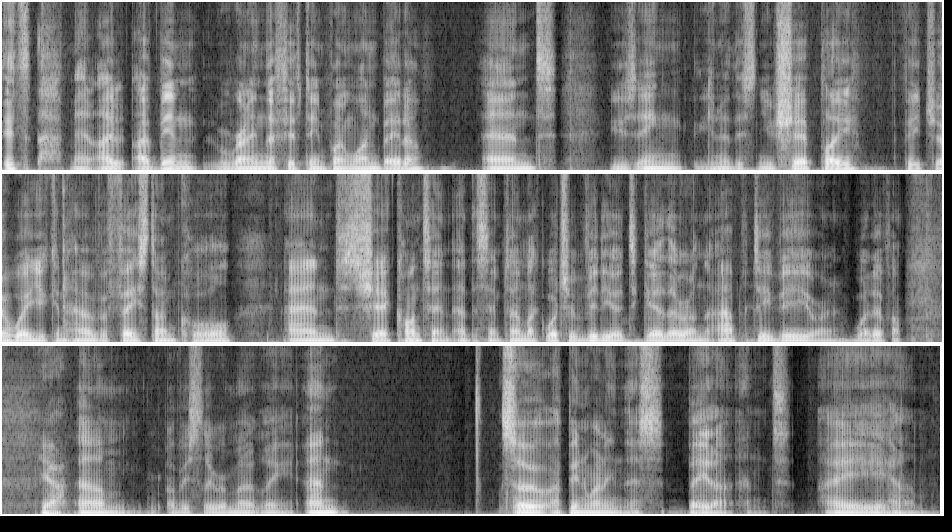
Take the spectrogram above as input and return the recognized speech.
it's man, I I've been running the 15.1 beta and using you know this new SharePlay feature where you can have a FaceTime call and share content at the same time, like watch a video together on the Apple TV or whatever yeah. um, obviously remotely. And so I've been running this beta, and I um,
